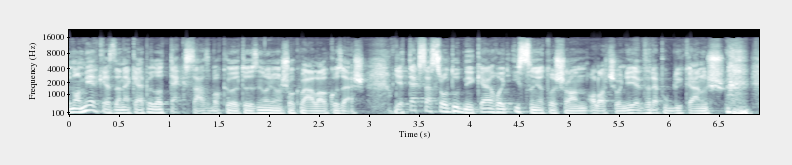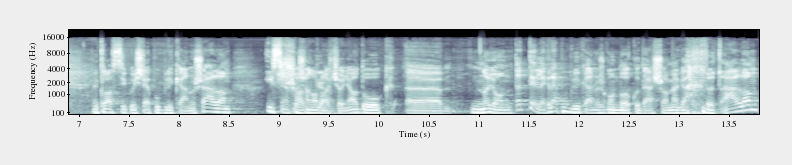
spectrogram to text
Na, miért kezdenek el például Texasba költözni nagyon sok vállalkozás? Ugye Texasról tudni kell, hogy iszonyatosan alacsony, ugye ez republikánus, klasszikus republikánus állam, iszonyatosan Shotgun. alacsony adók, nagyon, tehát tényleg republikánus gondolkodással megállított állam,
